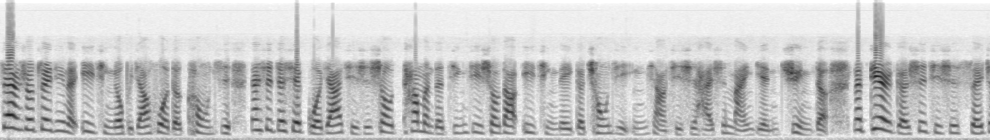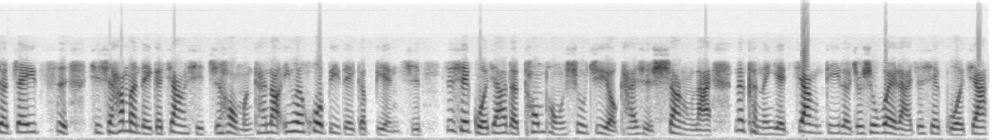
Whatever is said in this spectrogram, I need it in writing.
虽然说最近的疫情有比较获得控制，但是这些国家其实受他们的经济受到疫情的一个冲击影响，其实还是蛮严峻的。那第二个是，其实随着这一次，其实他们的一个降息之后，我们看到因为货币的一个贬值，这些国家的通膨数据有开始上来，那可能也。降低了，就是未来这些国家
